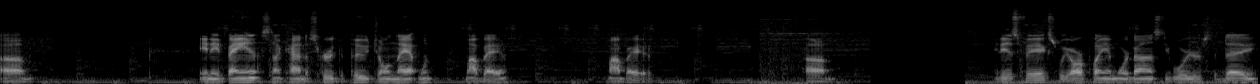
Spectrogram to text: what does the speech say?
um, in advance. I kind of screwed the pooch on that one. My bad. My bad. Um, it is fixed. We are playing more Dynasty Warriors today.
